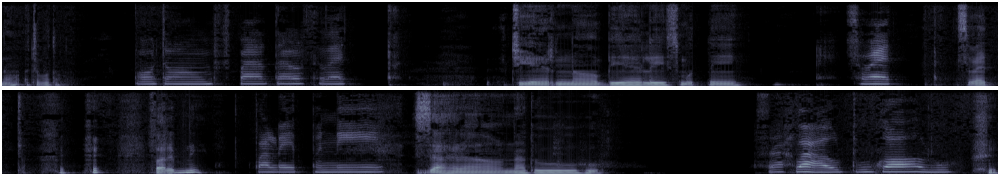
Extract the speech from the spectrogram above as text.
No, a čo potom? Potom spadal svet. Čierno-biely, smutný Svet svet. Farebný? Palebný. Zahral na dúhu. Zahval tú hlavu.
